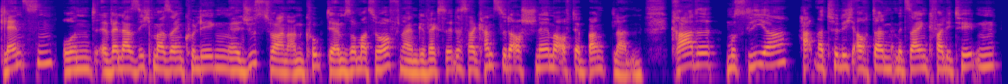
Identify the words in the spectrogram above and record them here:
glänzen. Und wenn er sich mal seinen Kollegen äh, Justwan anguckt, der im Sommer zu Hoffenheim gewechselt ist, dann kannst du da auch schnell mal auf der Bank landen. Gerade Muslia hat natürlich auch dann mit seinen Qualitäten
